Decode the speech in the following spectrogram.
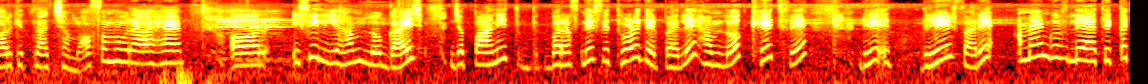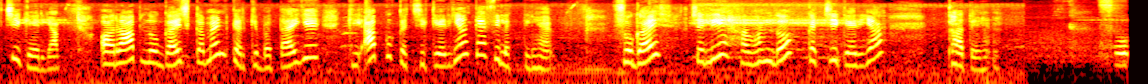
और कितना अच्छा मौसम हो रहा है। और इसीलिए हम लोग गाइज़ जब पानी बरसने से थोड़ी देर पहले हम लोग खेत से ढेर ढेर सारे मैंगोज ले आए थे कच्ची कैरियाँ। और आप लोग गाइज़ कमेंट करके बताइए कि आपको कच्ची कैरियाँ कैसी लगती हैं। सो गाइज़ चलिए अब हम लोग कच्ची कैरियाँ खाते हैं। सो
